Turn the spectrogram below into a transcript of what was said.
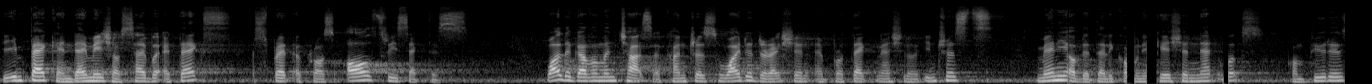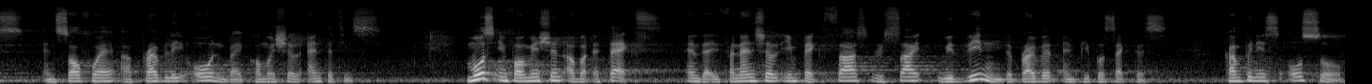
The impact and damage of cyber attacks spread across all three sectors. While the government charts a country's wider direction and protect national interests, many of the telecommunication networks, computers, and software are privately owned by commercial entities. Most information about attacks and their financial impact thus reside within the private and people sectors. Companies also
